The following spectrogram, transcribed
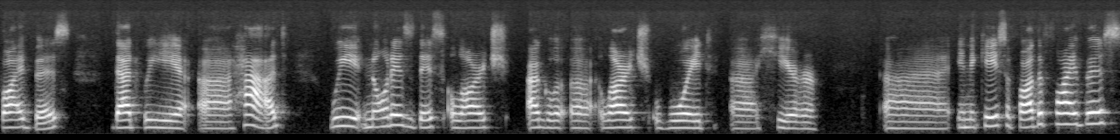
fibers that we uh, had, we noticed this large, uh, large void here in the case of other fibers,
